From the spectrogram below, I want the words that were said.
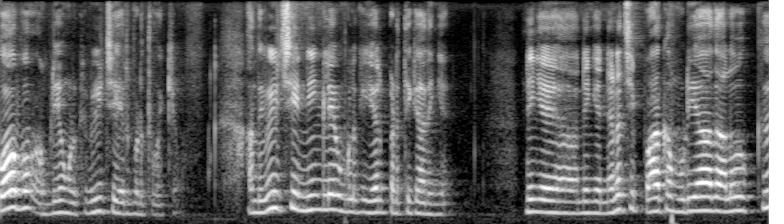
கோபம் அப்படியே உங்களுக்கு வீழ்ச்சியை ஏற்படுத்த வைக்கும். அந்த வீழ்ச்சியை நீங்களே உங்களுக்கு ஏற்படுத்திக்காதீங்க. நீங்கள் நீங்கள் நினச்சி பார்க்க முடியாத அளவுக்கு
